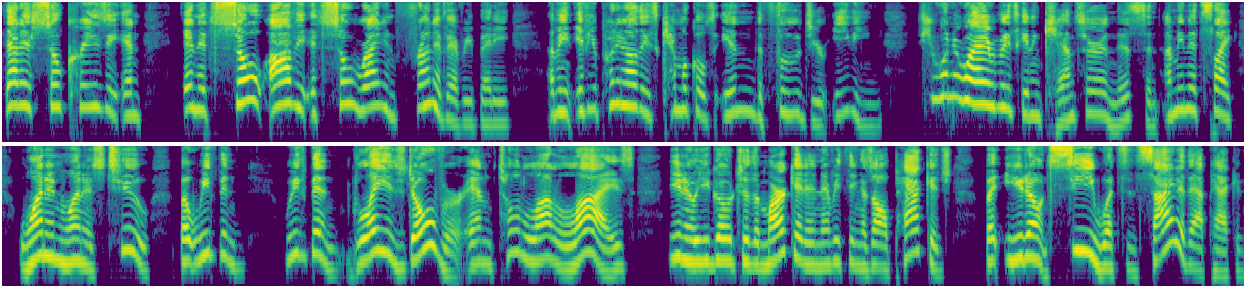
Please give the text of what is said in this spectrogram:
That is so crazy. And and it's so obvious. It's so right in front of everybody. I mean, if you're putting all these chemicals in the foods you're eating, do you wonder why everybody's getting cancer and this? And I mean, it's like one and one is two, but we've been we've been glazed over and told a lot of lies. You know, you go to the market and everything is all packaged, but you don't see what's inside of that package.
